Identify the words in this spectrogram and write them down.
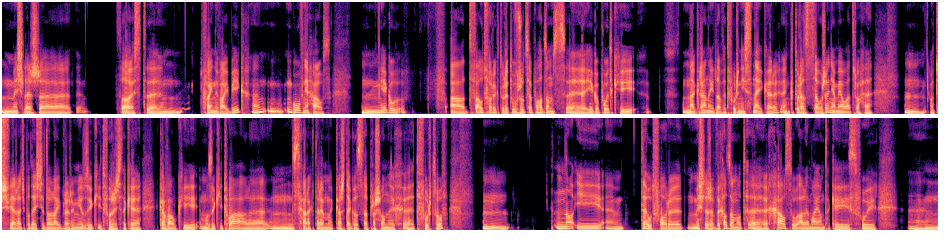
Myślę, że to jest fajny vibik, głównie house. Jego a dwa utwory, które tu wrzucę, pochodzą z e, jego płytki e, nagranej dla wytwórni Snaker, e, która z założenia miała trochę mm, odświeżać podejście do library music i tworzyć takie kawałki muzyki tła, ale mm, z charakterem każdego z zaproszonych twórców. Mm, no i te utwory myślę, że wychodzą od house'u, ale mają taki swój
